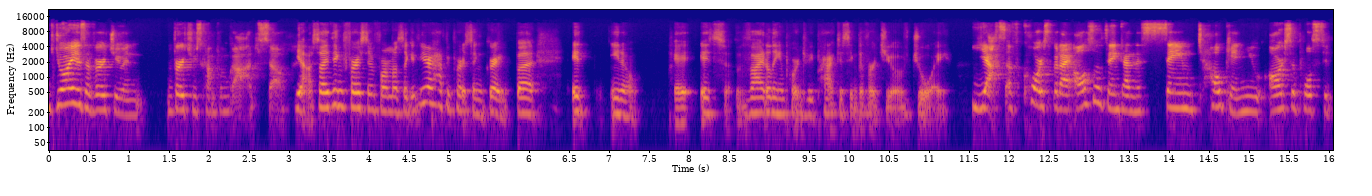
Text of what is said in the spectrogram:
Joy is a virtue and virtues come from God. So yeah so i think first and foremost like if you're a happy person great but it you know it, it's vitally important to be practicing the virtue of joy Yes, of course. But I also think, on the same token, you are supposed to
